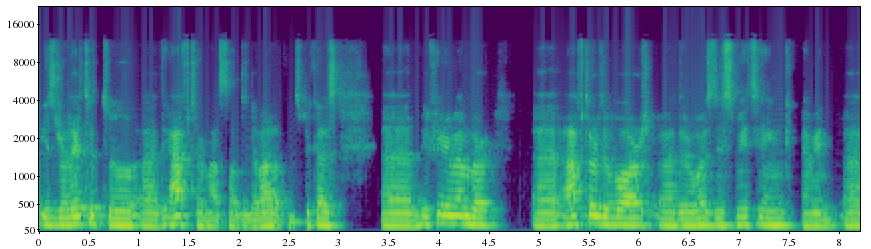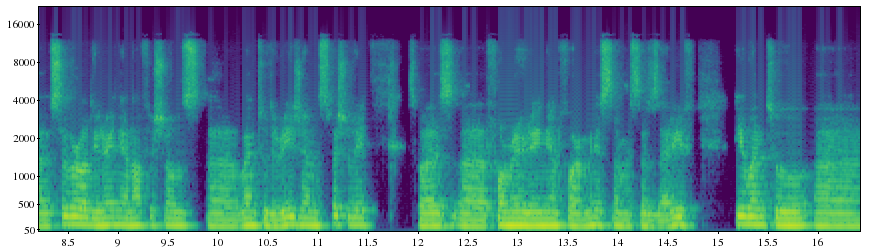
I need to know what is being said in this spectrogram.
is related to the aftermath of the developments. Because if you remember, uh, after the war, uh, there was this meeting. I mean, uh, several Iranian officials went to the region, especially it was former Iranian Foreign Minister Mr. Zarif, he went to uh,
